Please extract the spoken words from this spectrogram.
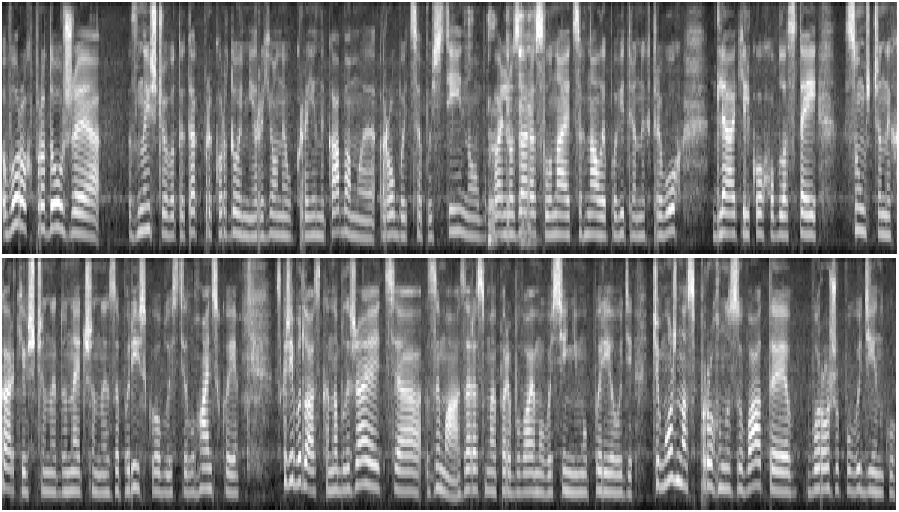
ворог продовжує знищувати так прикордонні регіони України кабами. Робить це постійно. Буквально зараз лунають сигнали повітряних тривог для кількох областей Сумщини, Харківщини, Донеччини, Запорізької області, Луганської. Скажіть, будь ласка, наближається зима. Зараз ми перебуваємо в осінньому періоді. Чи можна спрогнозувати ворожу поведінку?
